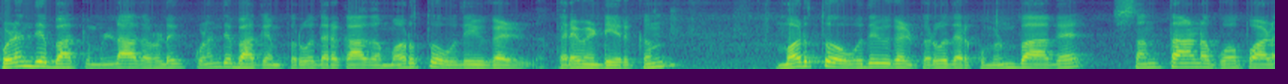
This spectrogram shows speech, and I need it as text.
குழந்தை பாக்கியம் இல்லாதவர்களுக்கு குழந்தை பாக்கியம் பெறுவதற்காக மருத்துவ உதவிகள் பெற வேண்டியிருக்கும். மருத்துவ உதவிகள் பெறுவதற்கு முன்பாக சந்தான கோபால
